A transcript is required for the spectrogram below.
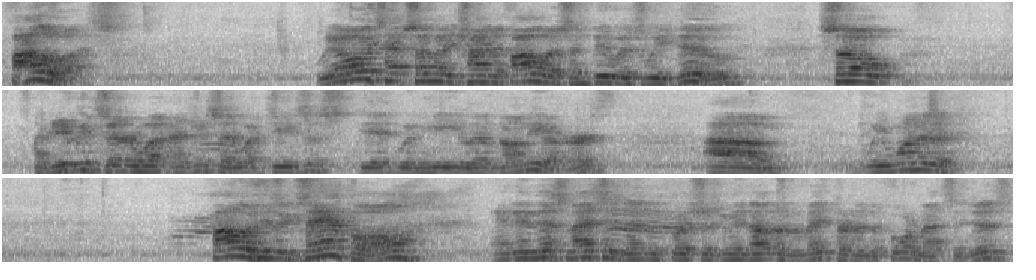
follow us. We always have somebody trying to follow us and do as we do. So, if you consider what, as you said, what Jesus did when he lived on the earth, um, we want to follow his example. And in this message, and of course, there's going to be another one that may turn into four messages.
